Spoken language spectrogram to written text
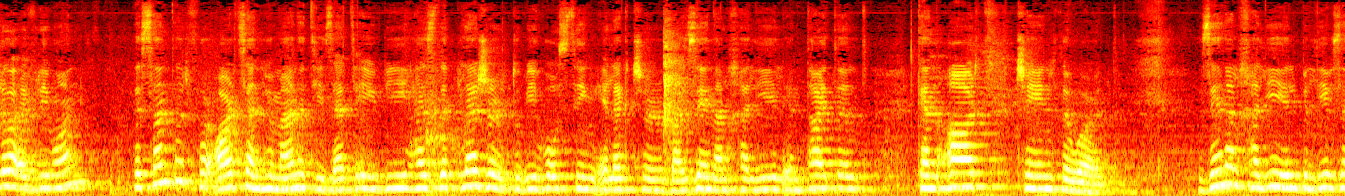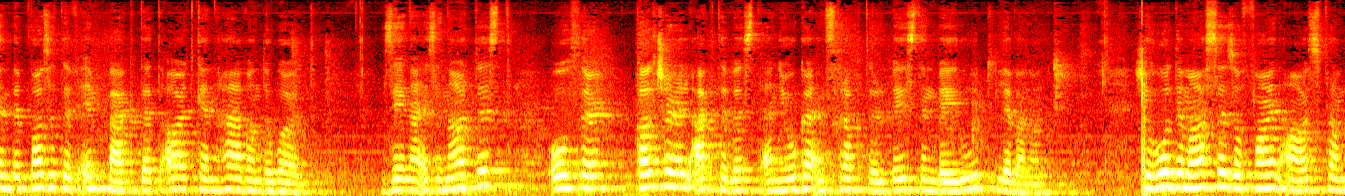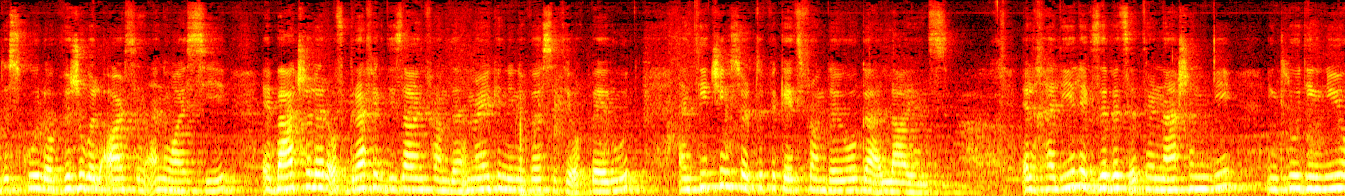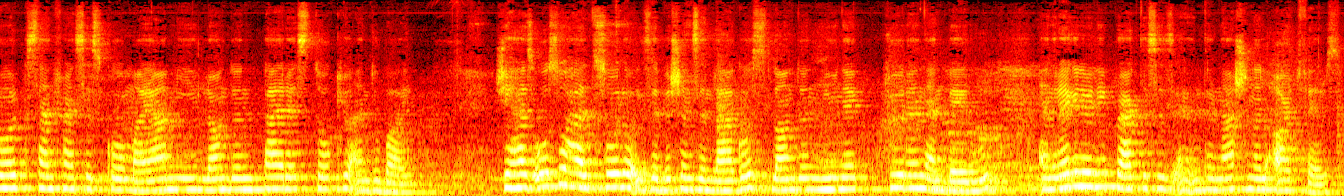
Hello, everyone. The Center for Arts and Humanities at AUB has the pleasure to be hosting a lecture by Zain Al Khalil entitled Can Art Change the World? Zain Al Khalil believes in the positive impact that art can have on the world. Zena is an artist, author, cultural activist, and yoga instructor based in Beirut, Lebanon. She holds a Master's of Fine Arts from the School of Visual Arts in NYC, a Bachelor of Graphic Design from the American University of Beirut, and teaching certificates from the Yoga Alliance. El Khalil exhibits internationally, including New York, San Francisco, Miami, London, Paris, Tokyo, and Dubai. She has also held solo exhibitions in Lagos, London, Munich, Turin, and Beirut, and regularly practices in international art fairs.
